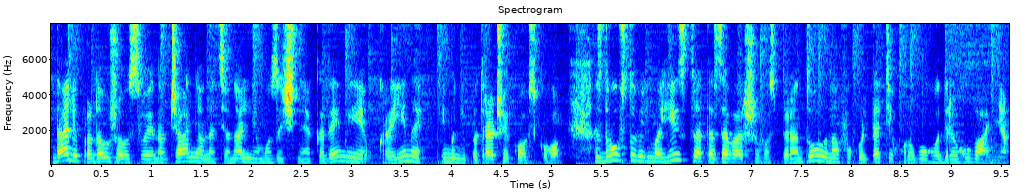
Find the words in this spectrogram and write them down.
Далі продовжував своє навчання в Національній музичній академії України імені Петра Чайковського. Здобув ступінь магістра та завершив аспірантуру на факультеті хорового диригування.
